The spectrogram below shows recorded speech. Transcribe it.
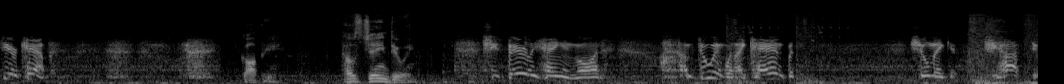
back to your camp. Copy. How's Jane doing? She's barely hanging on. I'm doing what I can, but she'll make it. She has to.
